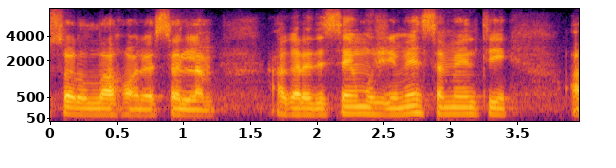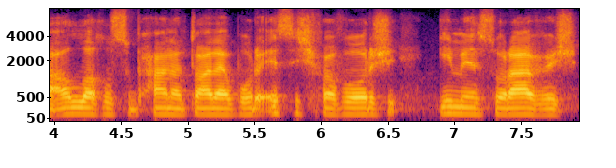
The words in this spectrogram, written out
sallallahu alaihi wasallam. Agradecemos imensamente a Allah subhanahu wa ta'ala por esses favores imensuráveis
